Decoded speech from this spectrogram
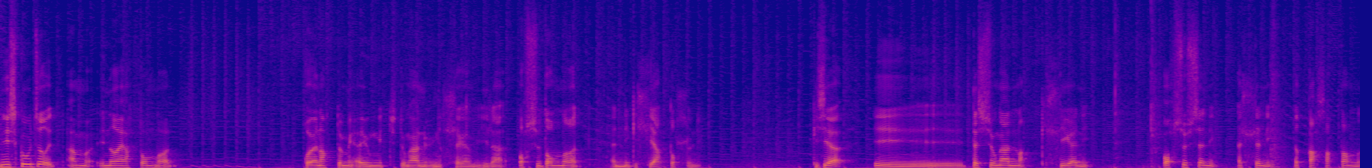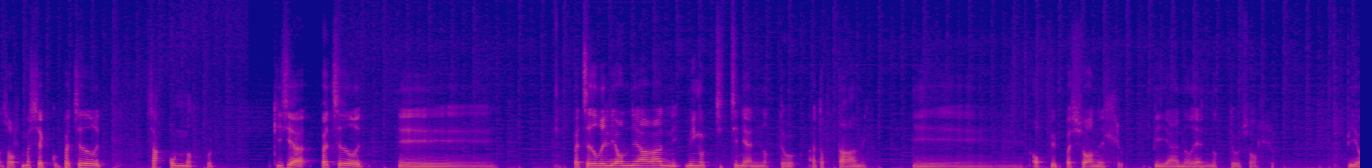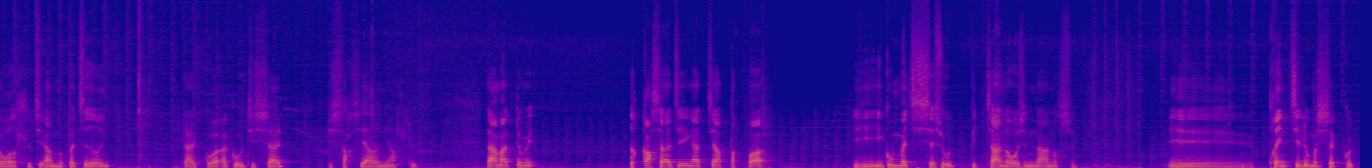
снискуутерит аама инериарторнерат quanartumi ajungitsu tungaanu ingerlagami ila orsutornerat annikilliartorluni kisia i tassungaannaq killigani orsussani allani eqqarsartarne soor massakku pateerit saqqummerput kisia pateerit i pateeriliorniaraanni mingutsitsini annertu atortarami i orpippassuarnillu piaaneri annertuusooрлу piorerluti aamma pateerin taakkua akuutissaat pissarsiariniarlu taamaattumi eqqarsaatiingaatsiartarpaa i ikummatissasuut pitsaanerusinnaanersut e printilu massakkut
